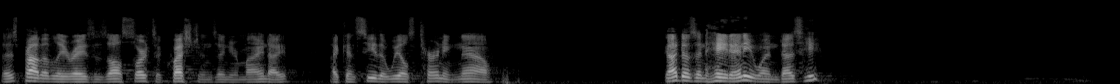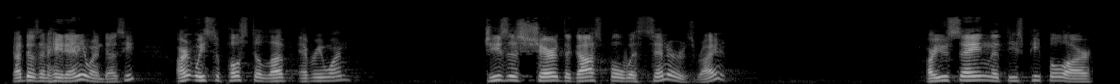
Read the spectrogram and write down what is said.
This probably raises all sorts of questions in your mind. I, I can see the wheels turning now. God doesn't hate anyone, does he? God doesn't hate anyone, does he? Aren't we supposed to love everyone? Jesus shared the gospel with sinners, right? Are you saying that these people are,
